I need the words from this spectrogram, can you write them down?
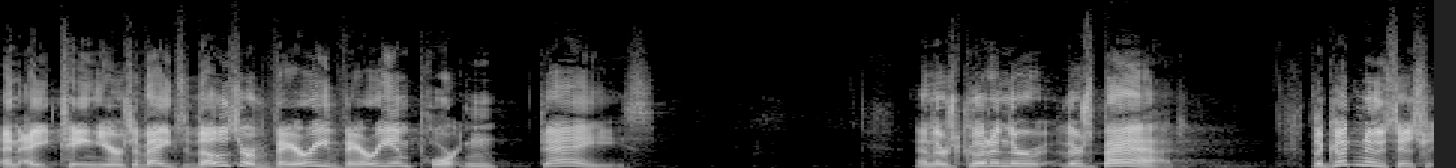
and 18 years of age. Those are very, very important days. And there's good and there, there's bad. The good news is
